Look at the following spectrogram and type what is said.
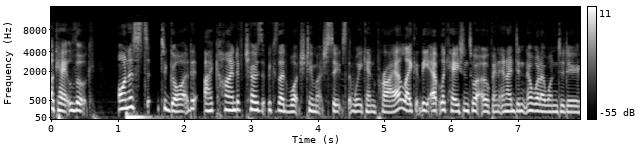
okay, look. Honest to God, I kind of chose it because I'd watched too much Suits the weekend prior. Like the applications were open and I didn't know what I wanted to do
